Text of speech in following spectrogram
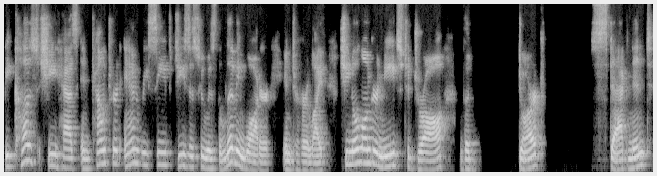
because she has encountered and received Jesus, who is the living water, into her life. She no longer needs to draw the dark, stagnant,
